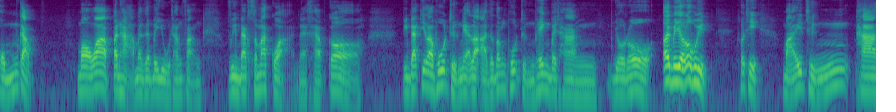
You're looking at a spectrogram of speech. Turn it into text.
ผมกับมองว่าปัญหามันจะไปอยู่ทางฝั่งวิงแบ็กซะมากกว่านะครับ ก็วิงแบ็กที่เราพูดถึงเนี่ย เราอาจจะต้องพูดถึงเพ่งไปทางโยโรเอ้ยไม่โยโรพูดผิดโทษทีหมายถึงทาง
